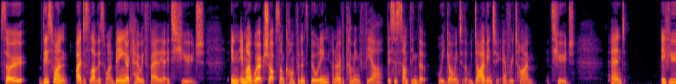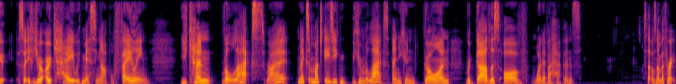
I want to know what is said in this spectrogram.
So, this one, I just love this one. Being okay with failure, it's huge in in my workshops on confidence building and overcoming fear, this is something that we go into that we dive into every time. It's huge. And if you so if you're okay with messing up or failing, you can relax, right? Makes it much easier. You can you can relax and you can go on regardless of whatever happens. So that was number 3.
